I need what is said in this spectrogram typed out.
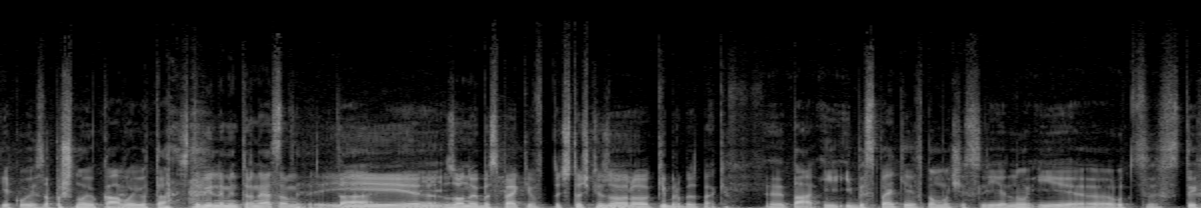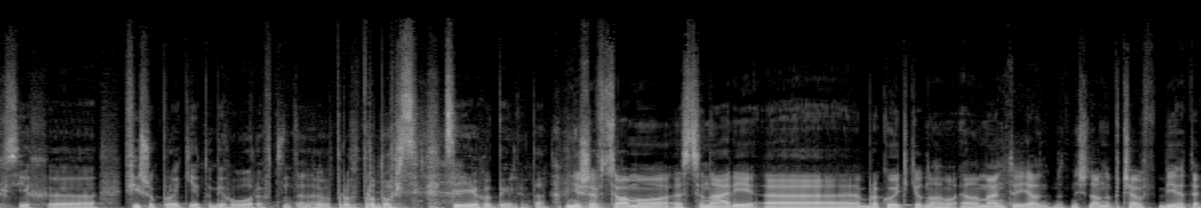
якоюсь запашною кавою. Та. Стабільним інтернетом і, Та, і- зоною безпеки з точки І- зору кібербезпеки. Е, Так, і, і безпеки в тому числі. Ну і е, от з тих всіх е, фішок, про які я тобі говорив, е, про- впродовж цієї години. Так. Мені ще в цьому сценарії е, бракує тільки одного елементу. Я нещодавно почав бігати,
